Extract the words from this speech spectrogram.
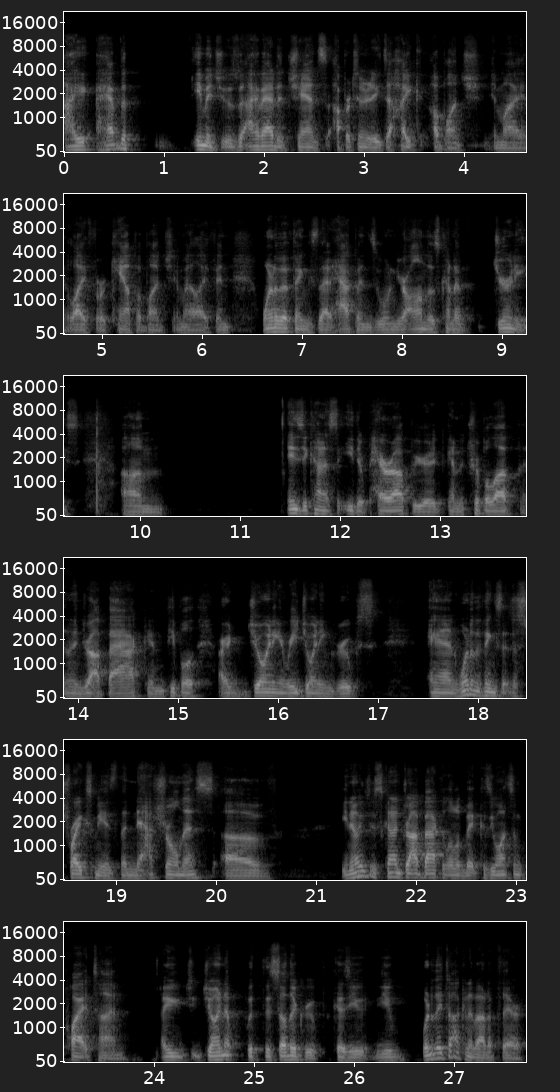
I have the images. I've had a chance, opportunity to hike a bunch in my life or camp a bunch in my life. And one of the things that happens when you're on those kind of journeys um, is you kind of either pair up or you're kind of triple up and then drop back, and people are joining and rejoining groups. And one of the things that just strikes me is the naturalness of, you know, you just kind of drop back a little bit because you want some quiet time. You join up with this other group because you you what are they talking about up there?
